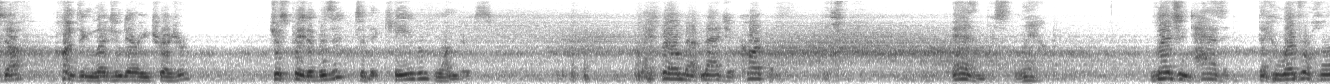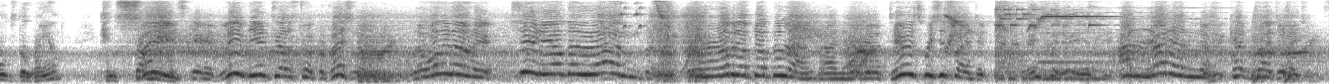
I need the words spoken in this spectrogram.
Stuff. Hunting legendary treasure. Just paid a visit to the Cave of Wonders. I found that magic carpet. And this lamp. Legend has it that whoever holds the lamp can summon... Please, kid, leave the intros to a professional. The one and only Genie of the Lamp. Rub it up, up the lamp and have your dearest wishes granted. Today's winner is Aladdin. Congratulations.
